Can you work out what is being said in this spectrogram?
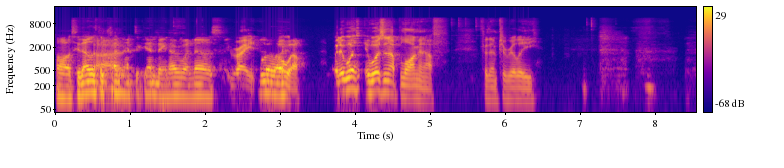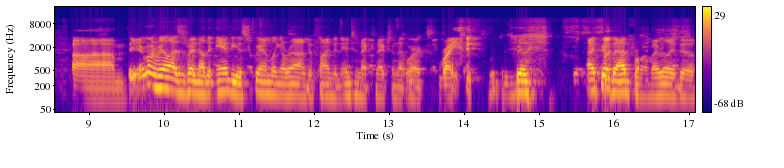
oh see that was the uh, climactic uh, ending. Everyone knows. right. Well, oh well. But it was it wasn't up long enough for them to really. Um, Everyone realizes right now that Andy is scrambling around to find an internet connection that works. Right. really, I feel bad for him. I really do.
